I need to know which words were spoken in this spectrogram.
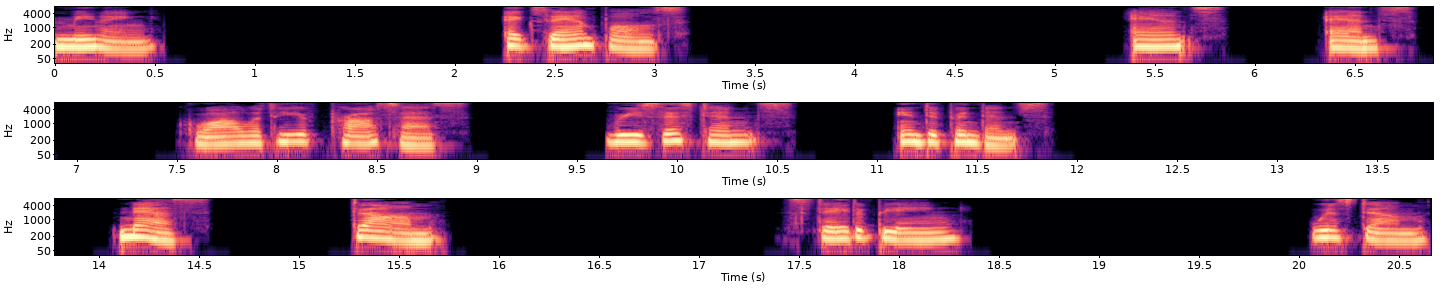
Meaning. Examples. Ants. Ants. Quality of process. Resistance. Independence. Ness. Dom. State of being. Wisdom.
